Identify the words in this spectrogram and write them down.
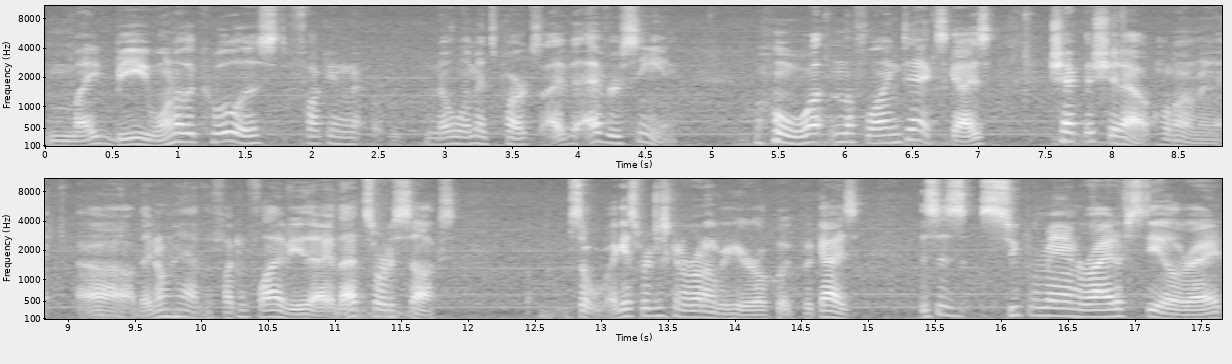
might be one of the coolest fucking no limits parks I've ever seen. what in the flying dicks, guys? Check this shit out. Hold on a minute. Uh, they don't have the fucking flyview. That that sort of sucks. So I guess we're just gonna run over here real quick. But guys, this is Superman Ride of Steel, right?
